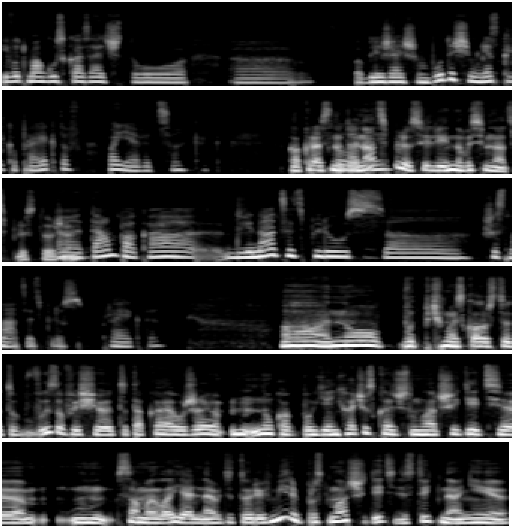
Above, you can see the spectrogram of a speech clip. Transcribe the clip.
И вот могу сказать, что э, в ближайшем будущем несколько проектов появится. Как как раз на 12 плюс или на 18 плюс тоже? А, там пока 12 плюс, 16 плюс проекты. А, но вот почему я сказала, что это вызов еще, это такая уже, ну, как бы, я не хочу сказать, что младшие дети самая лояльная аудитория в мире, просто младшие дети действительно, они,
